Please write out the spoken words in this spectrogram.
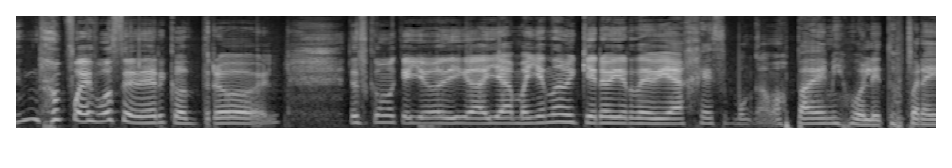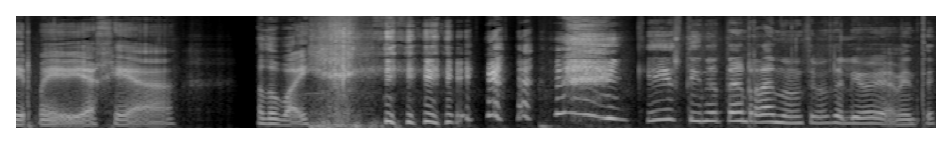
no podemos ceder control. Es como que yo diga, ya, mañana me quiero ir de viaje, supongamos, pague mis boletos para irme de viaje a, a Dubai. Qué destino tan random se me salió obviamente.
